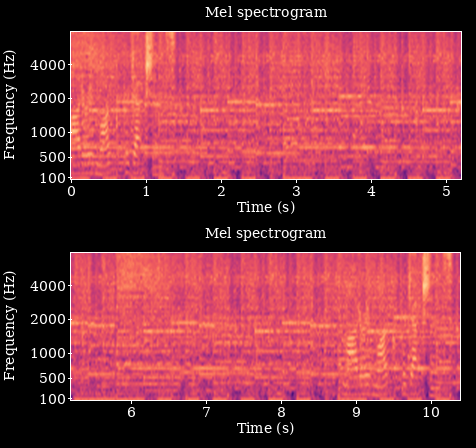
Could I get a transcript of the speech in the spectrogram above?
Modern Mark Productions. Modern Mark Productions.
